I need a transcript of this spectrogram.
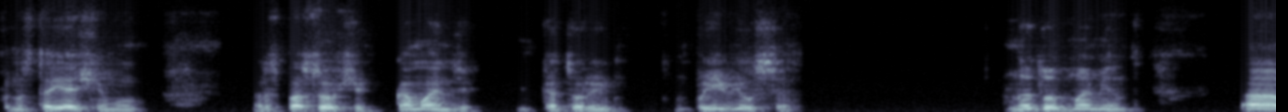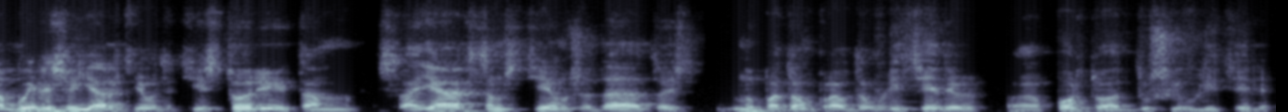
по-настоящему распасовщик в команде, который появился на тот момент. А, были же яркие вот эти истории там с Аяксом, с тем же, да, то есть, ну, потом, правда, влетели в порту, от души влетели.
